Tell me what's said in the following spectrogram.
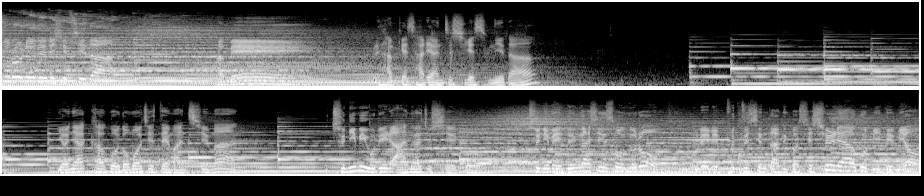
박수로 올려드리십시다. 아멘. 우리 함께 자리에 앉으시겠습니다. 연약하고 넘어질 때 많지만 주님이 우리를 안아주시고 주님의 능하신 손으로 우리를 붙드신다는 것을 신뢰하고 믿으며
